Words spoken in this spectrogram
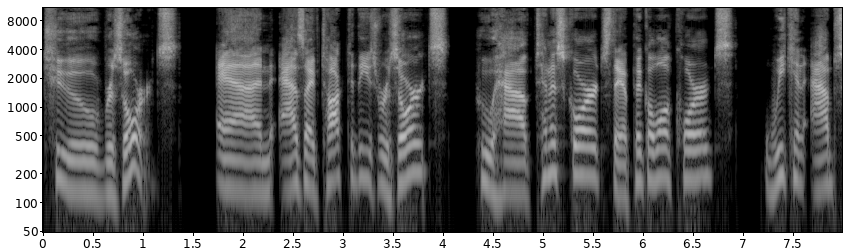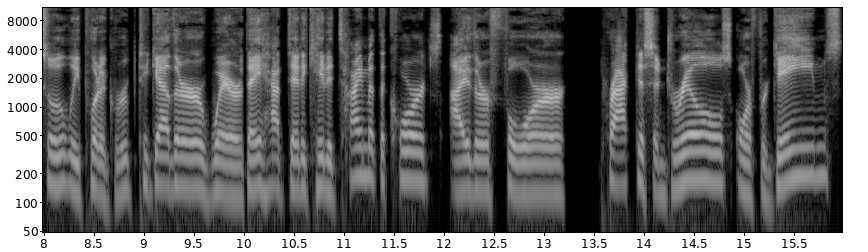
to resorts. And as I've talked to these resorts who have tennis courts, they have pickleball courts, we can absolutely put a group together where they have dedicated time at the courts, either for practice and drills or for games,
